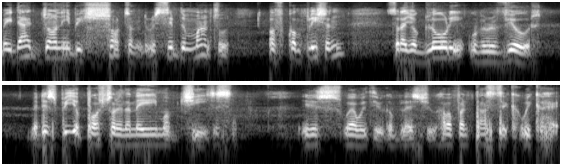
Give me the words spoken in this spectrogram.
May that journey be shortened. Receive the mantle of completion so that your glory will be revealed. May this be your portion in the name of Jesus. It is well with you. God bless you. Have a fantastic week ahead.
